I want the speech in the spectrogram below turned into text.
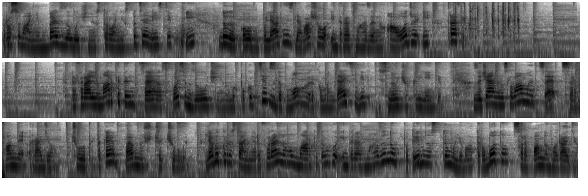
просування без залучення сторонніх спеціалістів і додаткову популярність для вашого інтернет-магазину, а отже, і трафік. Реферальний маркетинг це спосіб залучення нових покупців за допомогою рекомендацій від існуючих клієнтів. Звичайними словами, це сарафанне радіо. Чули про таке? Певно, що чули. Для використання реферального маркетингу інтернет-магазину потрібно стимулювати роботу сарафанного радіо.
